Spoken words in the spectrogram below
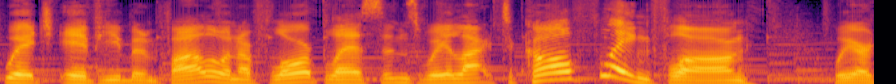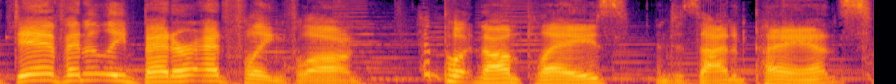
which, if you've been following our Florp lessons, we like to call fling flong. We are definitely better at fling flong and putting on plays and designing pants.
